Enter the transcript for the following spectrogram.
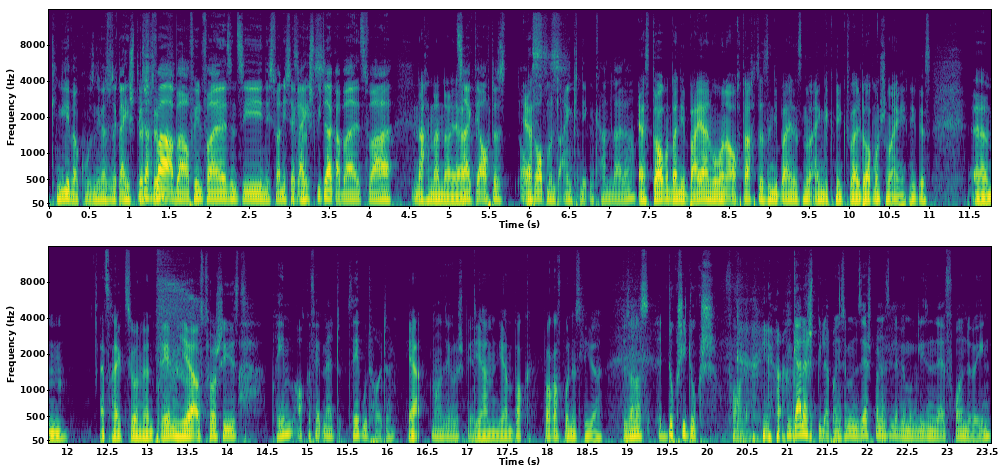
gegen Leverkusen. Ich weiß, was der gleiche Spieltag war, aber auf jeden Fall sind sie, es war nicht der gleiche. Spieltag, aber es war, nacheinander, ja. zeigt ja auch, dass auch Erst- Dortmund einknicken kann, leider. Erst Dortmund, dann die Bayern, wo man auch dachte, sind die Bayern jetzt nur eingeknickt, weil Dortmund schon mal eingeknickt ist. Ähm, als Reaktion, wenn Bremen hier aufs Tor schießt, Bremen auch gefällt mir sehr gut heute. ja, Machen sehr gutes Spiel. die haben, die haben Bock. Bock auf Bundesliga. Besonders äh, Duxi Dux vorne. Ja. Ein geiler Spieler übrigens. Ich habe ein sehr spannendes Interview mal gelesen in der Elf Freunde über ihn.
